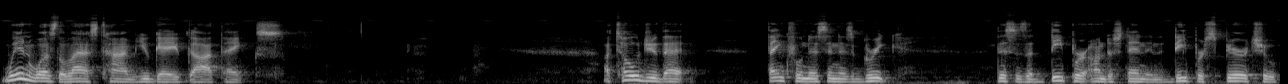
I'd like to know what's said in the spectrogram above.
When was the last time you gave God thanks? I told you that thankfulness in this Greek this is a deeper understanding, a deeper spiritual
